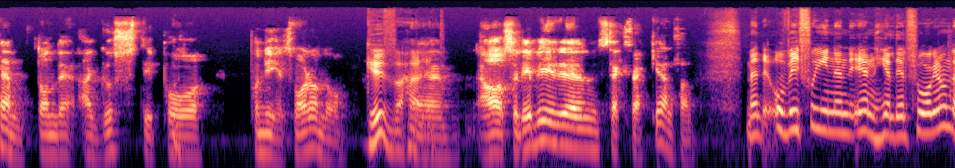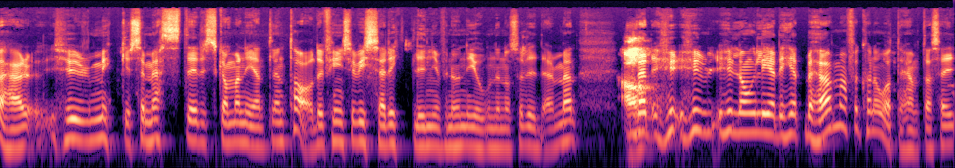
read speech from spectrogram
15 augusti på, på Nyhetsmorgon då. Gud vad härligt. Eh, ja, så det blir eh, sex veckor i alla fall. Men, och vi får in en, en hel del frågor om det här. Hur mycket semester ska man egentligen ta? Det finns ju vissa riktlinjer från unionen och så vidare. Men, ja. men hur, hur, hur lång ledighet behöver man för att kunna återhämta sig?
